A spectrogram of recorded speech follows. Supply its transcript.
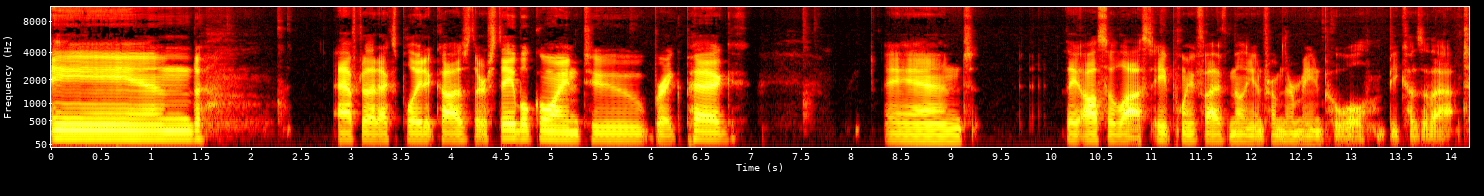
And after that exploit, it caused their stablecoin to break peg. And they also lost 8.5 million from their main pool because of that.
